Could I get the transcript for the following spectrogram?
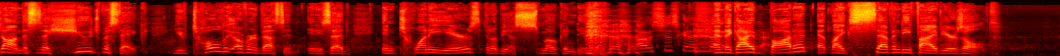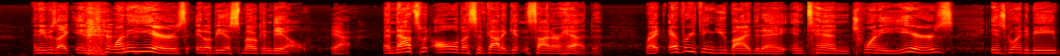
Don, this is a huge mistake. You totally overinvested. And he said, in 20 years, it'll be a smoking deal. I was just going to say. and the guy bought it at like 75 years old. And he was like, in 20 years, it'll be a smoking deal. Yeah. And that's what all of us have got to get inside our head right? Everything you buy today in 10, 20 years is going to be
